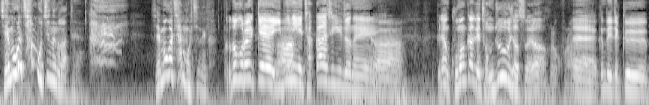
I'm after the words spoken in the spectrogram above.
제목을 참 못 짓는 것 같아. 제목을 참 못 짓는 것 같아. 그도 그럴 게 이분이 작가 하시기 전에 어, 그냥 구멍가게 점주셨어요 그렇구나. 예 근데 이제 그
